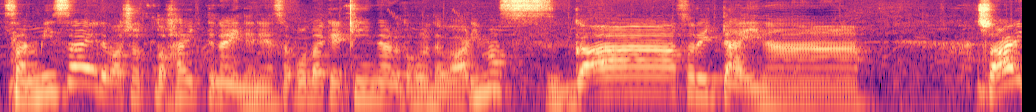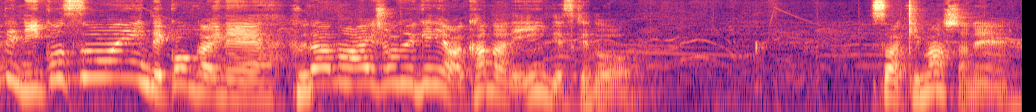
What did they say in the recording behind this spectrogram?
さあ、ミサイルはちょっと入ってないんでね、そこだけ気になるところではありますが、それ痛いなちょ、相手ニコスもいいんで、今回ね、札の相性的にはかなりいいんですけど、さあ、来ましたね。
